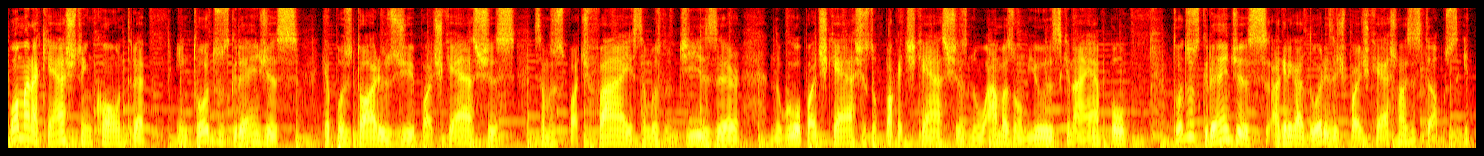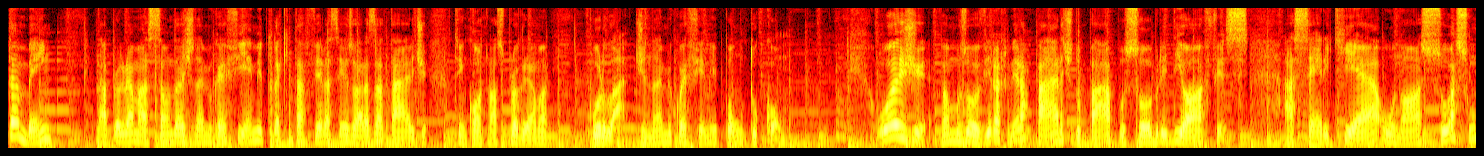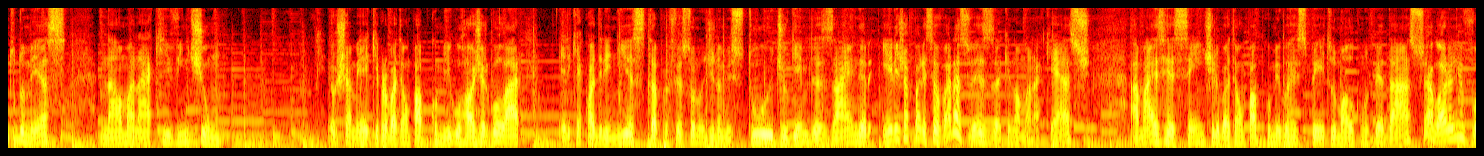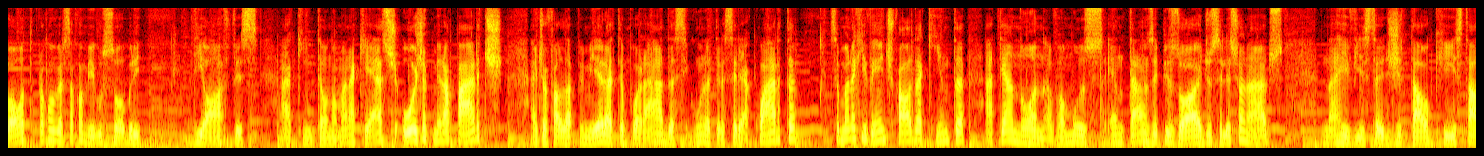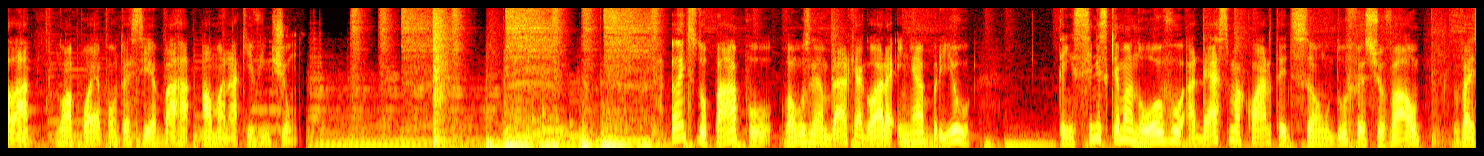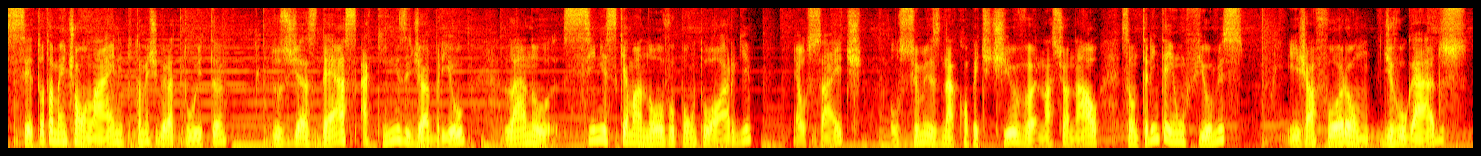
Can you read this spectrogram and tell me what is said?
O Almanacast tu encontra em todos os grandes repositórios de podcasts. Estamos no Spotify, estamos no Deezer, no Google Podcasts, no Pocket Casts, no Amazon Music, na Apple. Todos os grandes agregadores de podcast nós estamos. E também na programação da Dinâmico FM, toda quinta-feira às 6 horas da tarde, tu encontra o nosso programa por lá, dinamicofm.com. Hoje vamos ouvir a primeira parte do papo sobre The Office, a série que é o nosso assunto do mês na Almanac 21 eu chamei aqui para bater um papo comigo o Roger Goulart. Ele que é quadrinista, professor no Dynamo Studio, game designer. Ele já apareceu várias vezes aqui no Almanacast. A mais recente, ele bateu um papo comigo a respeito do Maluco no Pedaço. E agora ele volta para conversar comigo sobre The Office aqui então no Almanacast. Hoje a primeira parte. A gente vai falar da primeira temporada, a segunda, a terceira e a quarta. Semana que vem a gente fala da quinta até a nona. Vamos entrar nos episódios selecionados na revista digital que está lá no apoia.se barra almanac 21. Antes do papo, vamos lembrar que agora em abril tem Cine Esquema Novo, a 14 edição do festival. Vai ser totalmente online, totalmente gratuita, dos dias 10 a 15 de abril, lá no cineesquemanovo.org, é o site. Os filmes na competitiva nacional são 31 filmes e já foram divulgados.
